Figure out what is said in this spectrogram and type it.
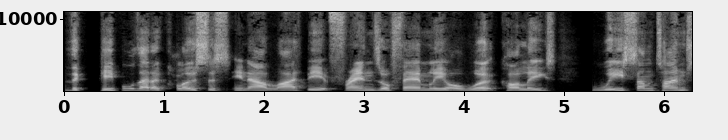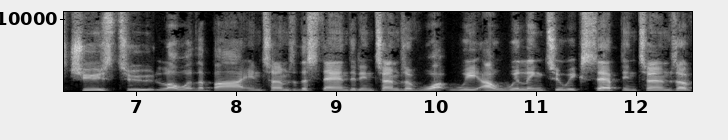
the people that are closest in our life, be it friends or family or work colleagues, we sometimes choose to lower the bar in terms of the standard, in terms of what we are willing to accept, in terms of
